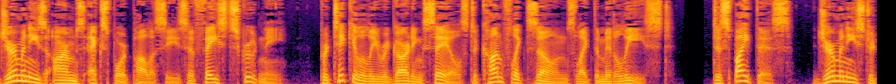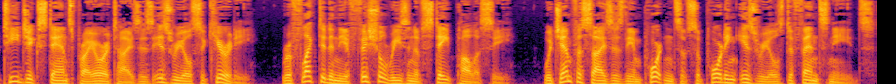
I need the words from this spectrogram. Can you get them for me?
Germany's arms export policies have faced scrutiny, particularly regarding sales to conflict zones like the Middle East. Despite this, Germany's strategic stance prioritizes Israel's security, reflected in the official reason of state policy, which emphasizes the importance of supporting Israel's defense needs.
